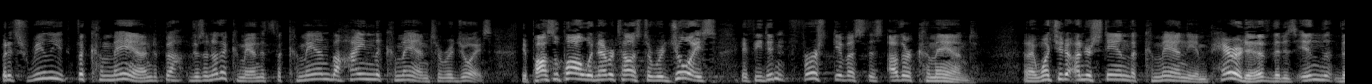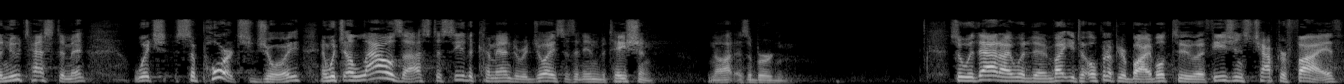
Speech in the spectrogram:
but it's really the command. There's another command that's the command behind the command to rejoice. The Apostle Paul would never tell us to rejoice if he didn't first give us this other command. And I want you to understand the command, the imperative that is in the New Testament, which supports joy and which allows us to see the command to rejoice as an invitation, not as a burden. So with that, I would invite you to open up your Bible to Ephesians chapter 5.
